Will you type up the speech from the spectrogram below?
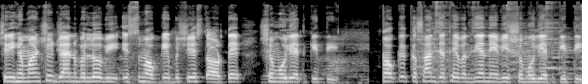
ਸ਼੍ਰੀ ਹਿਮਾਂਸ਼ੂ ਜੈਨ ਵੱਲੋਂ ਵੀ ਇਸ ਮੌਕੇ ਵਿਸ਼ੇਸ਼ ਤੌਰ ਤੇ ਸ਼ਮੂਲੀਅਤ ਕੀਤੀ। ਮੌਕੇ ਕਿਸਾਨ ਜਥੇਬੰਦੀਆਂ ਨੇ ਵੀ ਸ਼ਮੂਲੀਅਤ ਕੀਤੀ।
